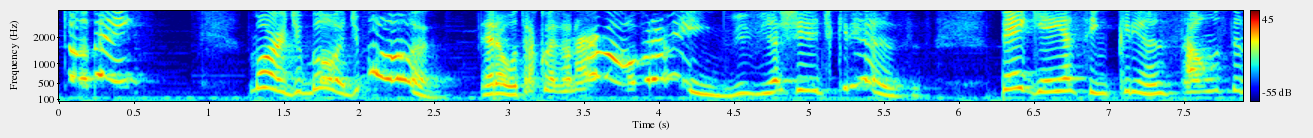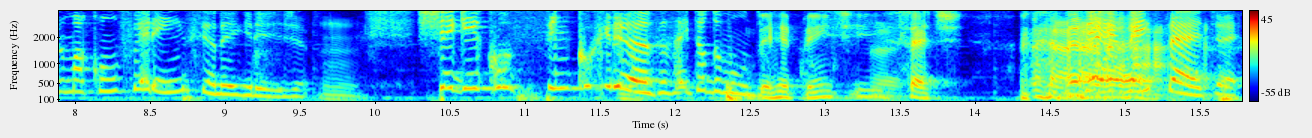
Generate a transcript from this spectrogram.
Tudo bem. Amor, de boa? De boa. Era outra coisa normal pra mim. Vivia cheia de crianças. Peguei, assim, crianças. Estávamos tendo uma conferência na igreja. Cheguei com cinco crianças. Aí todo mundo... De repente, sete. De repente, sete. é.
